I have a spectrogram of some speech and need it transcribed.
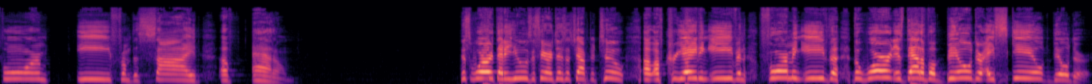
formed Eve from the side of Adam. This word that he uses here in Genesis chapter 2 of, of, creating Eve and forming Eve, the, the word is that of a builder, a skilled builder.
